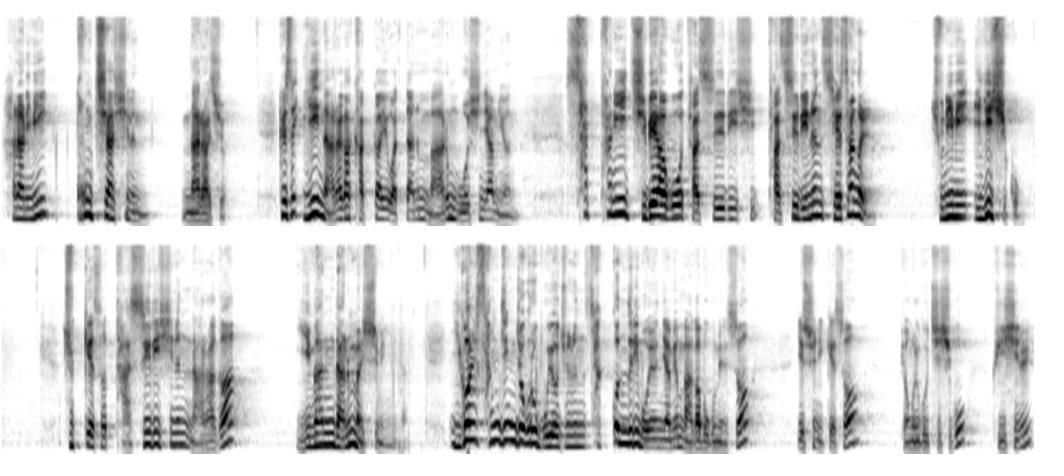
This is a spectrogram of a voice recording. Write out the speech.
하나님이 통치하시는 나라죠. 그래서 이 나라가 가까이 왔다는 말은 무엇이냐면 사탄이 지배하고 다스리시, 다스리는 세상을 주님이 이기시고 주께서 다스리시는 나라가 임한다는 말씀입니다. 이걸 상징적으로 보여주는 사건들이 뭐였냐면 마가복음에서 예수님께서 병을 고치시고 귀신을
